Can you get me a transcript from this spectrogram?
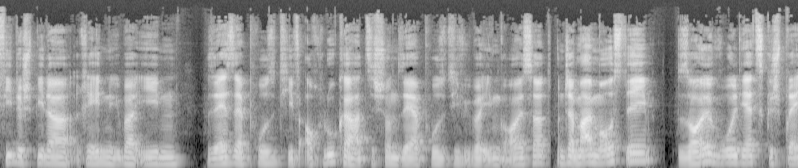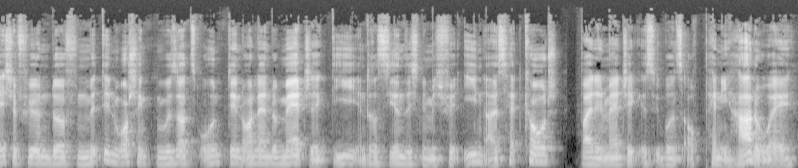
Viele Spieler reden über ihn sehr, sehr positiv. Auch Luca hat sich schon sehr positiv über ihn geäußert. Und Jamal Mosley soll wohl jetzt Gespräche führen dürfen mit den Washington Wizards und den Orlando Magic. Die interessieren sich nämlich für ihn als Head Coach. Bei den Magic ist übrigens auch Penny Hardaway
